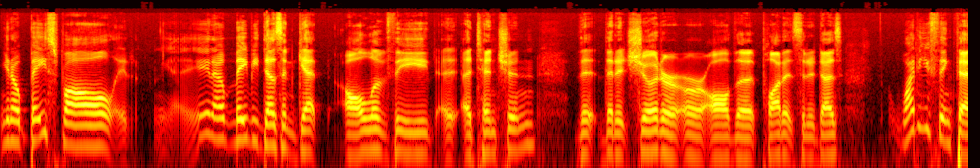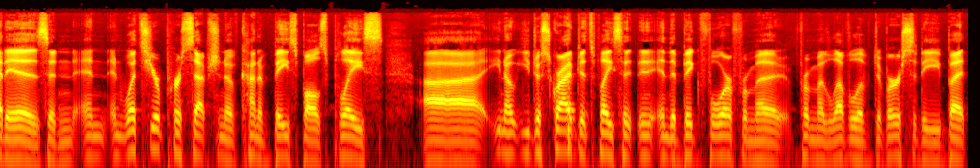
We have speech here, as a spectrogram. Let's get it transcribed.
You know, baseball, you know, maybe doesn't get all of the uh, attention that that it should or, or all the plaudits that it does why do you think that is, and, and, and what's your perception of kind of baseball's place? Uh, you know, you described its place in, in, the Big Four from a from a level of diversity, but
